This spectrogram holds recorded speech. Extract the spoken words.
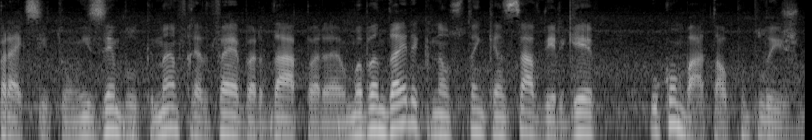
Brexit, um exemplo que Manfred Weber dá para uma bandeira que não se tem cansado de erguer o combate ao populismo.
